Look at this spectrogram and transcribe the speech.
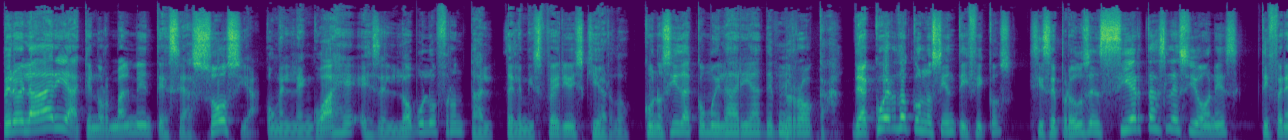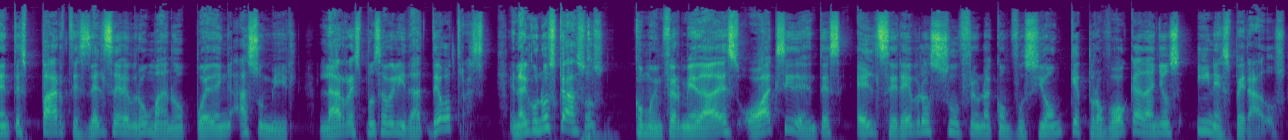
Pero el área que normalmente se asocia con el lenguaje es el lóbulo frontal del hemisferio izquierdo, conocida como el área de Broca. De acuerdo con los científicos, si se producen ciertas lesiones, diferentes partes del cerebro humano pueden asumir la responsabilidad de otras. En algunos casos, como enfermedades o accidentes, el cerebro sufre una confusión que provoca daños inesperados,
